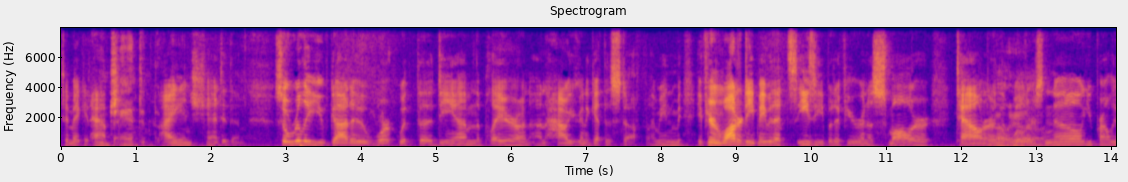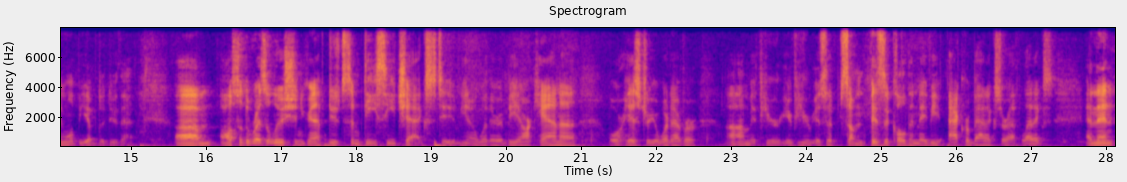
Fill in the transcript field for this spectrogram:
to make it happen. Enchanted them. I enchanted them. So really, you've got to work with the DM, the player, on, on how you're going to get this stuff. I mean, if you're in Waterdeep, maybe that's easy, but if you're in a smaller town or in Oh, the yeah. wilderness, no, you probably won't be able to do that. Um, also, the resolution. You're going to have to do some DC checks to, you know, whether it be Arcana or History or whatever. Um, if you're if you're is it something physical, then maybe acrobatics or athletics. And then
